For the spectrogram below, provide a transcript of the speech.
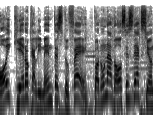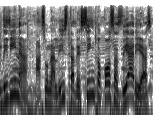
Hoy quiero que alimentes tu fe con una dosis de acción divina. Haz una lista de cinco cosas diarias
